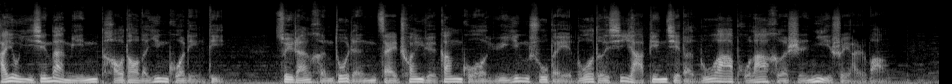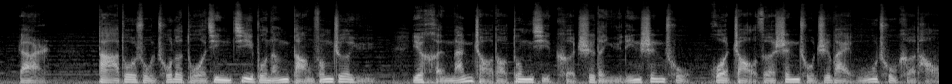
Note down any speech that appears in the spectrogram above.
还有一些难民逃到了英国领地，虽然很多人在穿越刚果与英属北罗德西亚边界的卢阿普拉河时溺水而亡，然而，大多数除了躲进既不能挡风遮雨，也很难找到东西可吃的雨林深处或沼泽深处之外，无处可逃。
